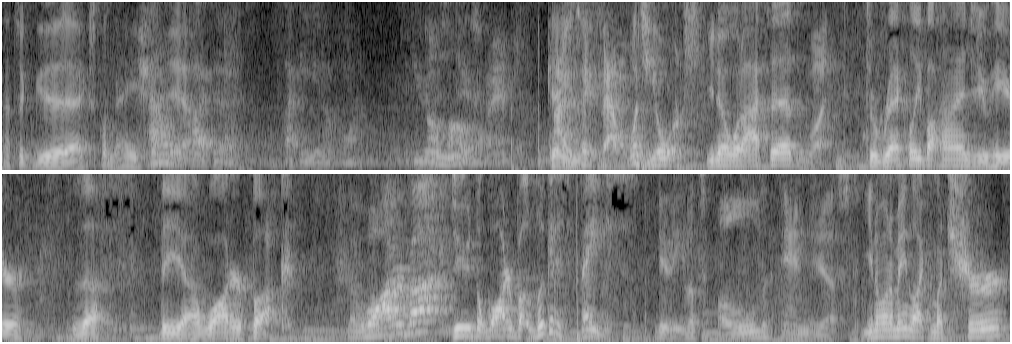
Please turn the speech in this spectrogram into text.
That's a good explanation. Kind of Yeah. look like a like a unicorn. If you really Almost, stare man. Okay, I you- would say fallow. What's yours? You know what I said? What? Directly behind you here, the the uh, water buck. The water buck? Dude, the water buck. Look at his face. Dude, he looks old and just. You know what I mean? Like mature.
